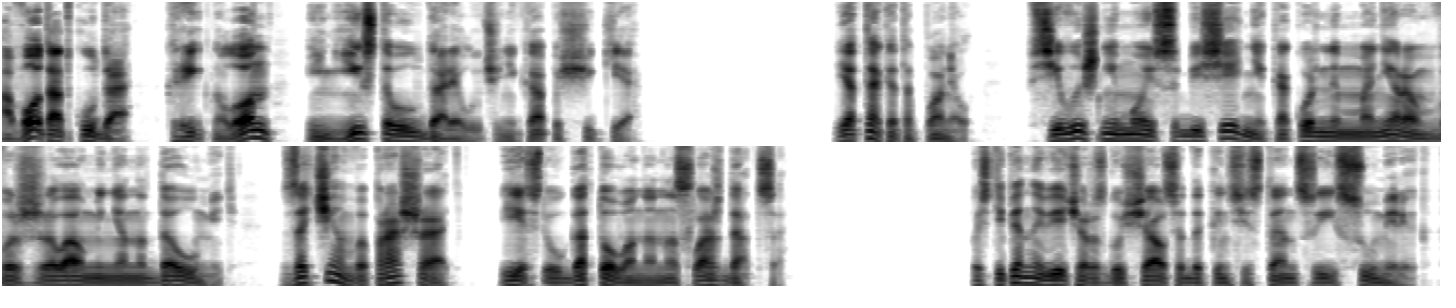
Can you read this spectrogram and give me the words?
«А вот откуда!» — крикнул он и неистово ударил ученика по щеке. Я так это понял. Всевышний мой собеседник окольным манером возжелал меня надоумить. Зачем вопрошать, если уготовано наслаждаться? Постепенно вечер сгущался до консистенции сумерек.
